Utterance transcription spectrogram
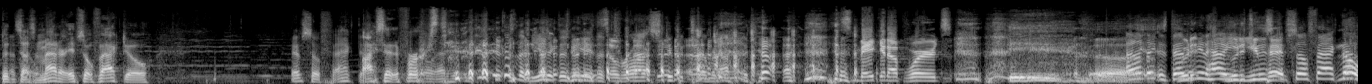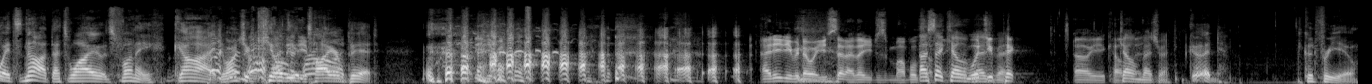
That That's doesn't matter. Ipso facto, Ipso facto. I said it first. because of the music doesn't mean you have to So throw out stupid terminology. Just making up words. I don't think is that even how you did you use pick? ipso facto? no, it's not. That's why it's funny. God, why don't you kill the entire bit? I didn't even know what you said. I thought you just mumbled. I said something. Kelvin What'd you pick? Oh, yeah, Kelvin, Kelvin Benjamin. Benjamin. Good. Good for you.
